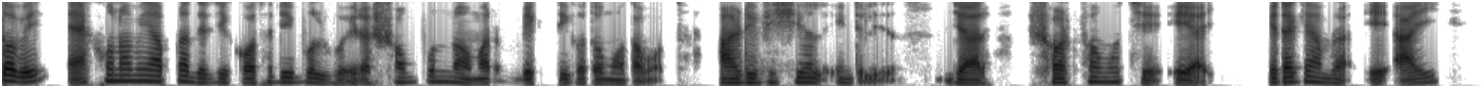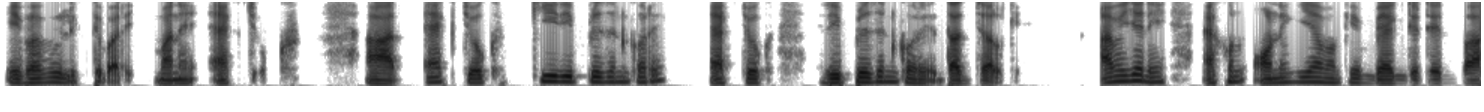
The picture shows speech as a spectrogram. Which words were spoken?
তবে এখন আমি আপনাদের যে কথাটি বলব এটা সম্পূর্ণ আমার ব্যক্তিগত মতামত। আর্টিফিশিয়াল ইন্টেলিজেন্স যার শর্ট ফর্ম হচ্ছে এআই। এটাকে আমরা এআই এভাবেও লিখতে পারি মানে এক চোখ। আর এক চোখ কি রিপ্রেজেন্ট করে? এক চোখ রিপ্রেজেন্ট করে দাজ্জালকে। আমি জানি এখন অনেকেই আমাকে ব্যাকডেটেড বা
